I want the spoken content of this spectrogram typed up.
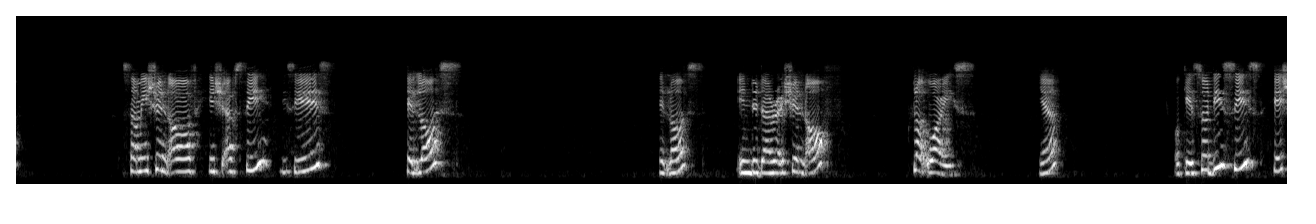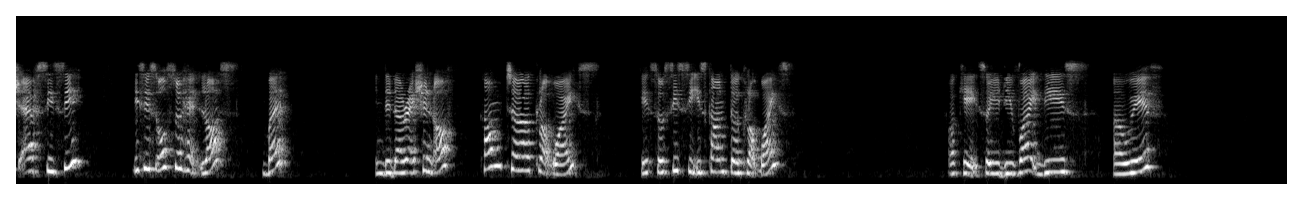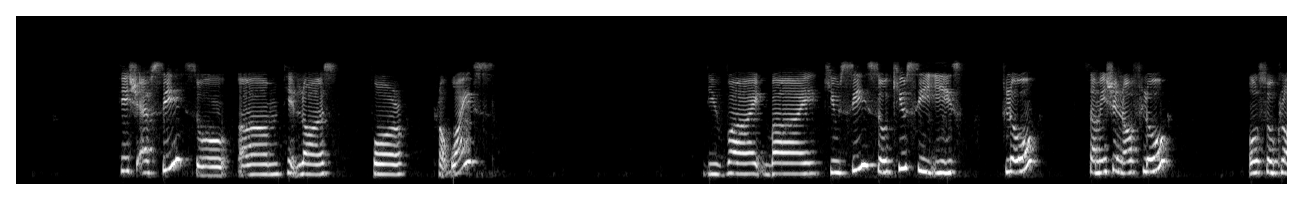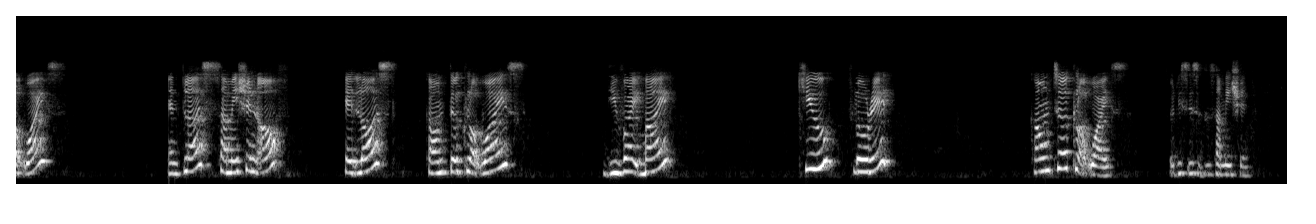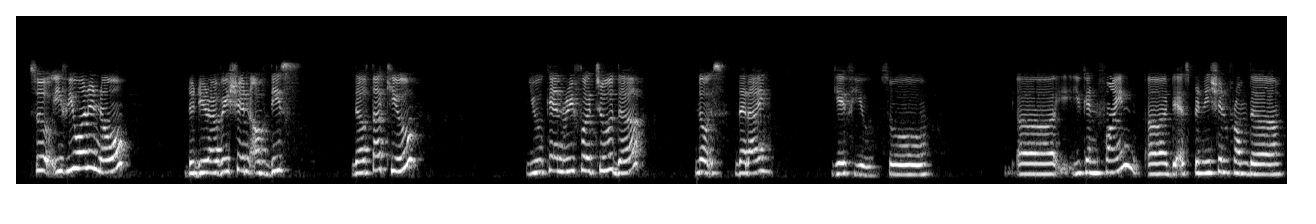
summation of HFC. This is head loss, head loss in the direction of clockwise yeah? Okay so this is HFCC this is also head loss but in the direction of counterclockwise. Okay so CC is counterclockwise. Okay so you divide this uh, with HFC so um, head loss for clockwise divide by QC. So QC is flow, summation of flow, also clockwise, and plus summation of head loss, counterclockwise, divide by Q, flow rate, counterclockwise. So this is the summation. So if you want to know the derivation of this delta Q, you can refer to the notes that I gave you. So uh, you can find uh, the explanation from the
